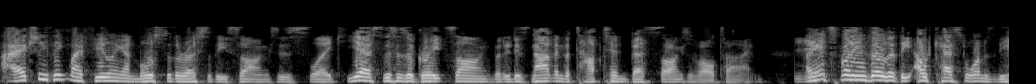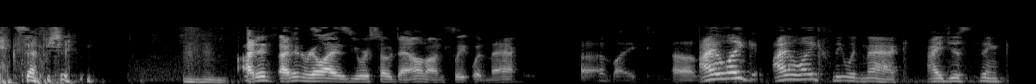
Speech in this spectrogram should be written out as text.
I actually think my feeling on most of the rest of these songs is like, yes, this is a great song, but it is not in the top ten best songs of all time. I think it's funny though that the Outkast one is the exception. Mhm. I didn't I didn't realize you were so down on Fleetwood Mac. Uh, like um, I like I like Fleetwood Mac. I just think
